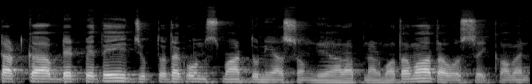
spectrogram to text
টাটকা আপডেট পেতে যুক্ত থাকুন স্মার্ট দুনিয়ার সঙ্গে। আর আপনার মতামত অবশ্যই কমেন্ট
